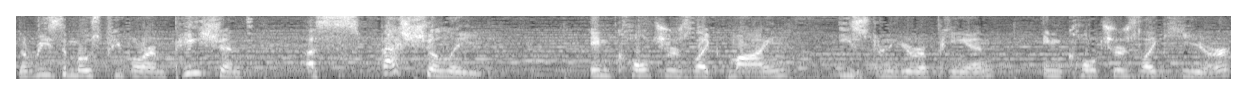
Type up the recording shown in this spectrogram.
The reason most people are impatient, especially in cultures like mine, Eastern European, in cultures like here,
